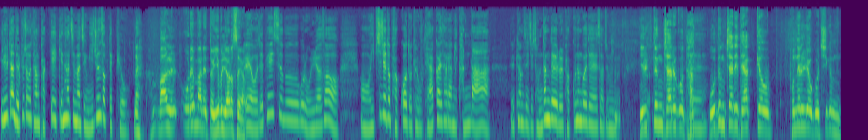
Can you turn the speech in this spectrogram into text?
일단 대표적으로 당 밖에 있긴 하지만 지금 이준석 대표 네, 말 오랜만에 또 입을 열었어요. 네, 어제 페이스북을 올려서 어, 입시제도 바꿔도 결국 대학 갈 사람이 간다. 이렇게 하면서 이제 전당대회를 바꾸는 거에 대해서 좀 1등 자르고 다 네. 5등짜리 대학교 보내려고 지금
